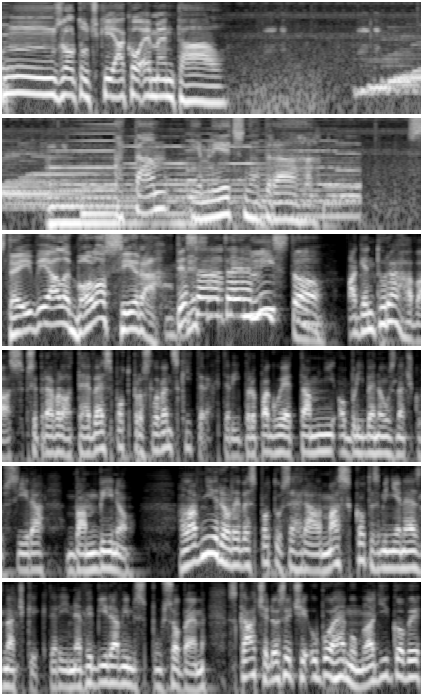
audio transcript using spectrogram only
Hmm, žltučky ako ementál. A tam je mliečna dráha. Stejvy ale bolo síra. Desáté místo! Agentura Havas připravila TV spot pro slovenský trh, který propaguje tamní oblíbenou značku síra Bambino. Hlavní roli ve spotu sehrál maskot zmíněné značky, který nevybíravým způsobem skáče do řeči ubohému mladíkovi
